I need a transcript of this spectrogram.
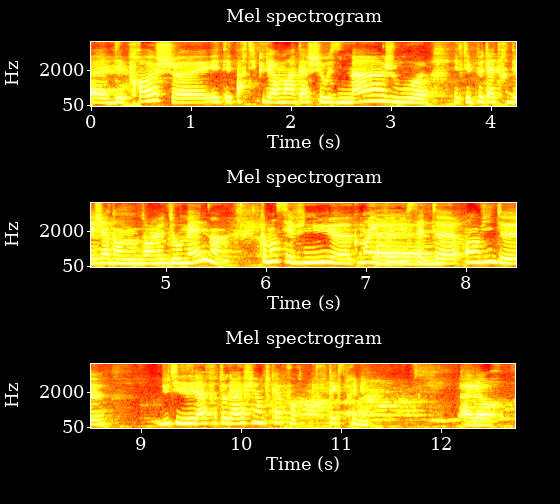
euh, des proches étaient particulièrement attachés aux images ou étaient peut-être déjà dans, dans le domaine? Comment c'est venu Comment est venue cette envie de d'utiliser la photographie en tout cas pour, pour t'exprimer? Alors,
